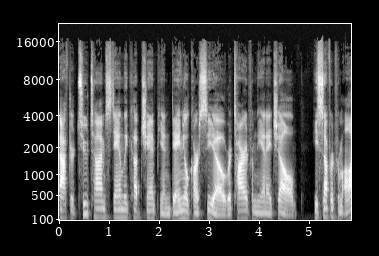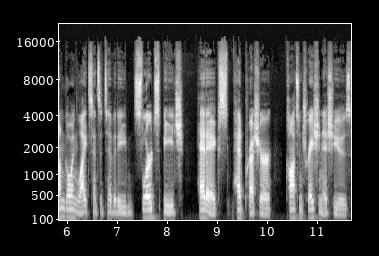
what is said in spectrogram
after two time Stanley Cup champion Daniel Carcillo retired from the NHL, he suffered from ongoing light sensitivity, slurred speech, headaches, head pressure, concentration issues,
